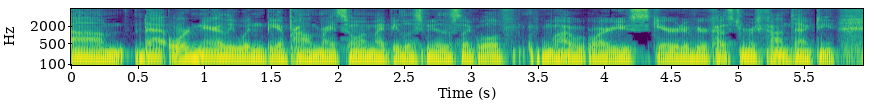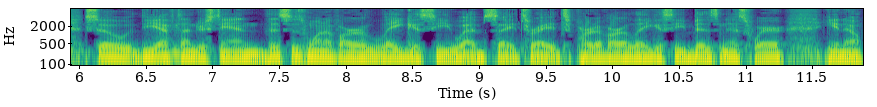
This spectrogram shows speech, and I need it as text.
um, that ordinarily wouldn't be a problem, right? Someone might be listening to this like, well, if why, why are you scared of your customers contacting you? So you have to understand this is one of our legacy websites, right? It's part of our legacy business where, you know,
